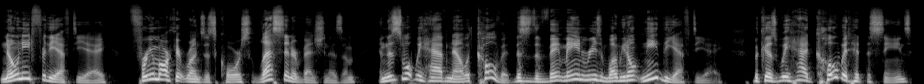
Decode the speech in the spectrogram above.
no need for the FDA. Free market runs its course, less interventionism. And this is what we have now with COVID. This is the main reason why we don't need the FDA because we had COVID hit the scenes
